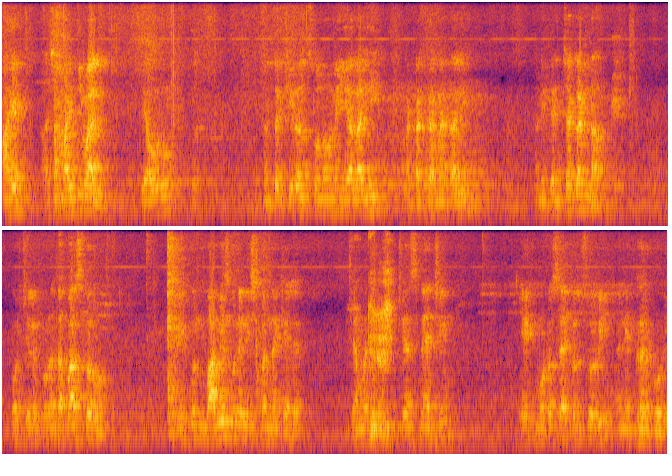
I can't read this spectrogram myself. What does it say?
आहेत अशी माहिती मिळाली. त्यावरून नंतर किरण सोनवणे यालाही अटक करण्यात आली आणि त्यांच्याकडनं कौशल्यपूर्ण पूर्ण तपास करून एकूण बावीस गुन्हे निष्पन्न केले त्यामध्ये चेन स्नॅचिंग एक मोटरसायकल चोरी आणि एक घरफोडी.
